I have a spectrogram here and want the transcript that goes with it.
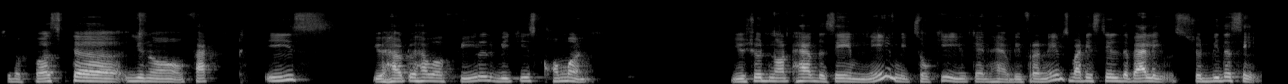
So the first, uh, you know, fact is you have to have a field which is common. You should not have the same name. It's okay. You can have different names, but still the values should be the same.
